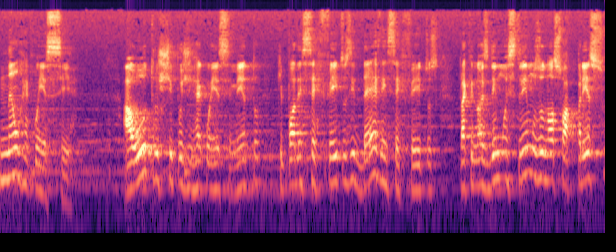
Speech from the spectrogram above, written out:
não reconhecer. Há outros tipos de reconhecimento que podem ser feitos e devem ser feitos para que nós demonstremos o nosso apreço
